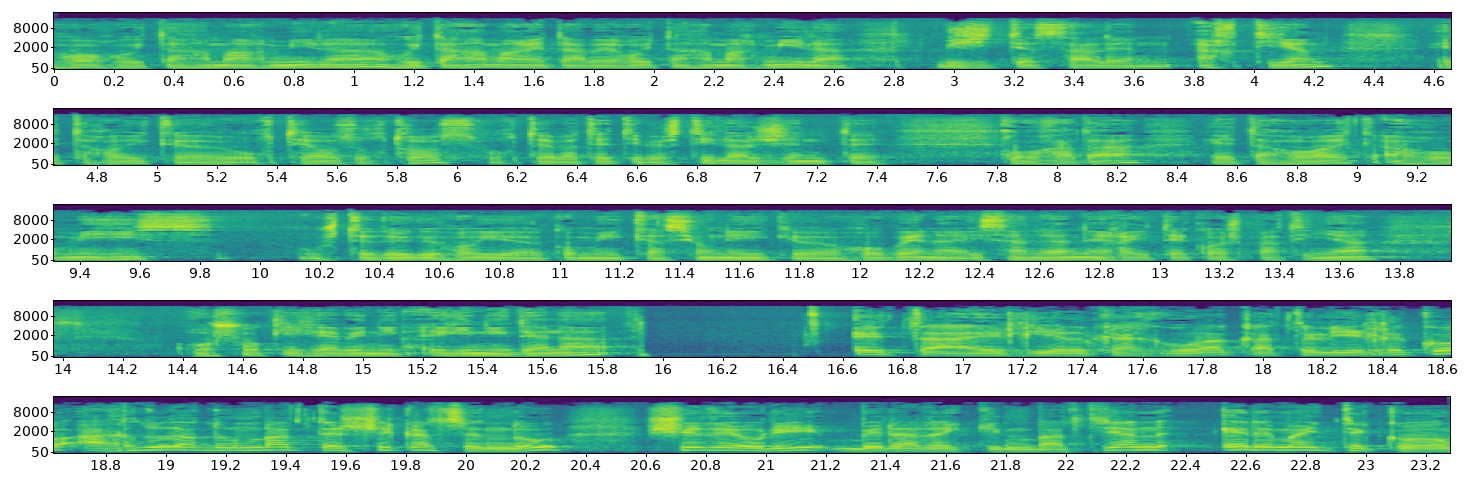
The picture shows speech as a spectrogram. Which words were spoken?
hor, hoita hamar mila, hoita hamar eta berroita hamar mila bizitezalen artian, eta hoik uh, urteoz urteoz, urte batetik bestila, jente horra da, eta horrek arromihiz, uste dugu hoi uh, komunikazionik uh, hobena izan den, erraiteko espartina, osoki hebenik eginik dela. Eta erri elkargoak atelierreko arduradun bat esekatzen du, sede hori berarekin batean ere maiteko.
